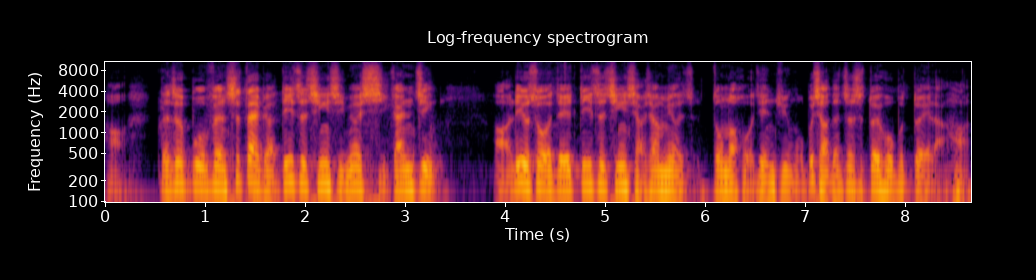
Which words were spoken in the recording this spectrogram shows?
啊的这个部分，是代表第一次清洗没有洗干净啊？例如说，我这第一次清洗好像没有动到火箭军，我不晓得这是对或不对了哈。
